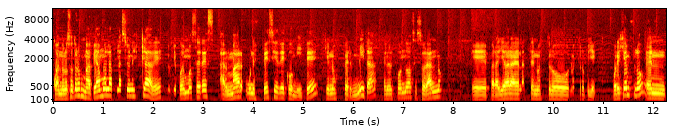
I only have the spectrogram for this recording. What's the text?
cuando nosotros mapeamos las relaciones clave, lo que podemos hacer es armar una especie de comité que nos permita, en el fondo, asesorarnos eh, para llevar adelante nuestro, nuestro proyecto. Por ejemplo, en,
